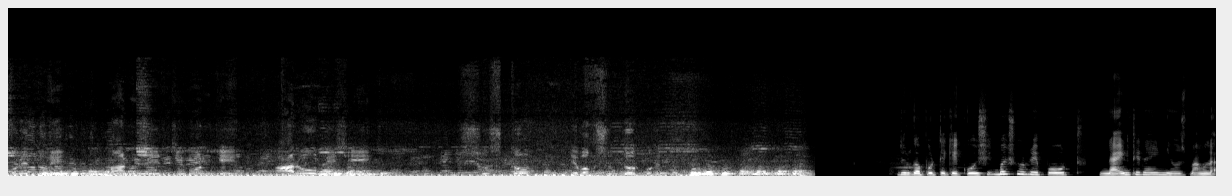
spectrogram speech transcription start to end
ভরে তুলে মানুষের জীবনকে আরও বেশি সুস্থ এবং সুন্দর করে দুর্গাপুর থেকে কৌশিক বাসুর রিপোর্ট নাইনটি নিউজ বাংলা।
